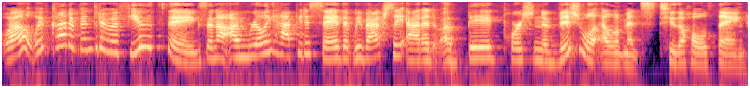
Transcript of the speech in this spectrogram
Well, we've kind of been through a few things, and I'm really happy to say that we've actually added a big portion of visual elements to the whole thing.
